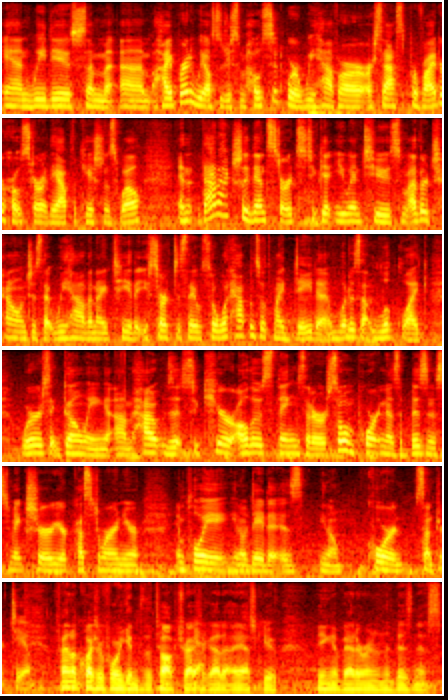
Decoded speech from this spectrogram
And we do some um, hybrid. We also do some hosted, where we have our, our SaaS provider host our the application as well. And that actually then starts to get you into some other challenges that we have in IT. That you start to say, so what happens with my data, and what does that look like? Where is it going? Um, how is it secure? All those things that are so important as a business to make sure your customer and your employee, you know, data is, you know, core and centric to you. Final question before we get into the talk tracks, Yeah. I got to ask you, being a veteran in the business,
